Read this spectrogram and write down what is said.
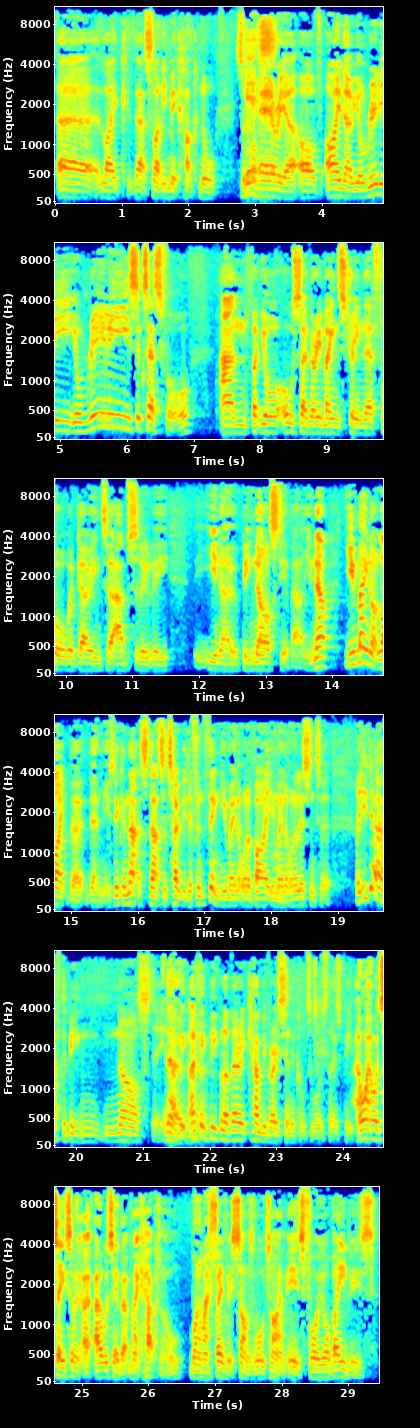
uh, like that slightly Mick Hucknall sort Yes. of area of I know you're really you're really successful, and but you're also very mainstream. Therefore, we're going to absolutely you know be nasty about you. Now you may not like the, their music, and that's that's a totally different thing. You may not want to buy it, you may not want to listen to it. But you don't have to be nasty. And I No, think, I think people are very can be very cynical towards those people. And what I would say something I, I would say about Mick Hucknall, one of my favourite songs of all time is "For Your Babies"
